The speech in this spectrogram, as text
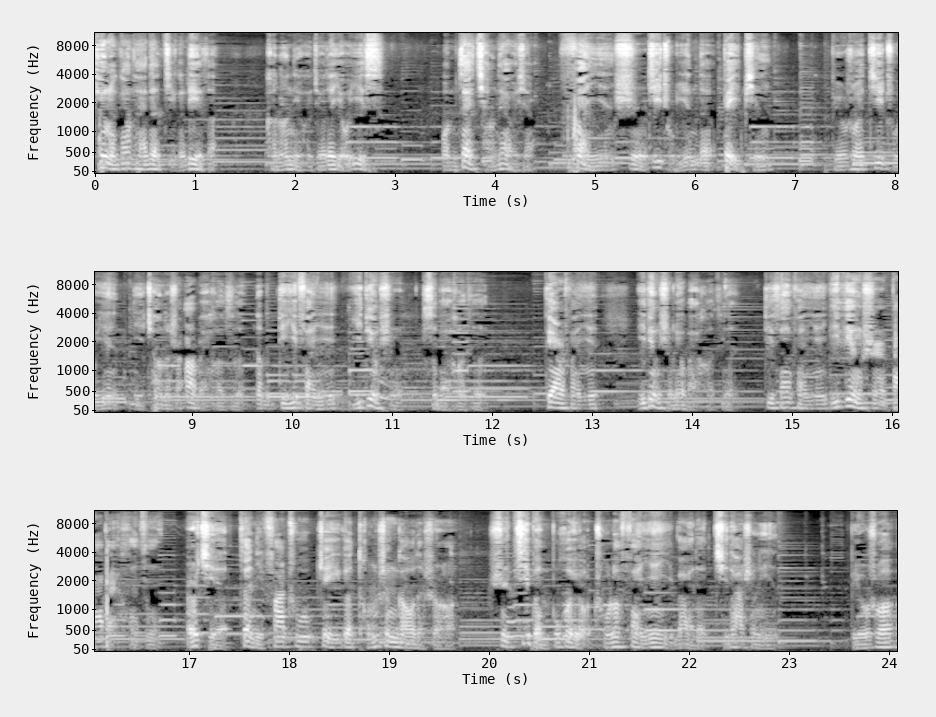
听了刚才的几个例子，可能你会觉得有意思。我们再强调一下，泛音是基础音的倍频。比如说基础音，你唱的是二百赫兹，那么第一泛音一定是四百赫兹，第二泛音一定是六百赫兹，第三泛音一定是八百赫兹。而且在你发出这一个同声高的时候，是基本不会有除了泛音以外的其他声音。比如说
